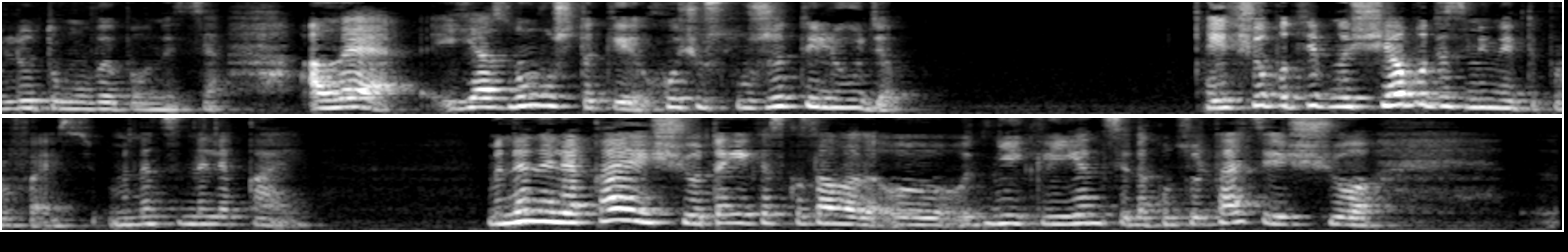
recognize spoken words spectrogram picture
в лютому виповниться, але я знову ж таки хочу служити людям. Якщо потрібно ще буде змінити професію, мене це не лякає. Мене не лякає, що, так як я сказала е, одній клієнтці на консультації, що е,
